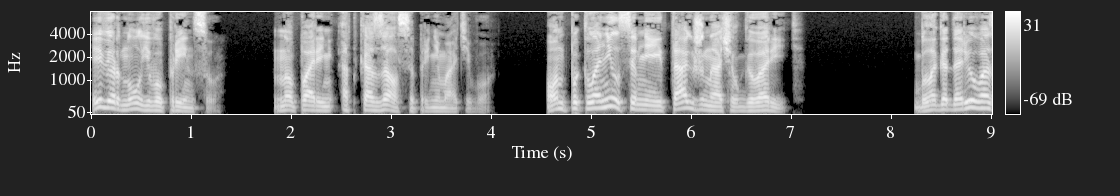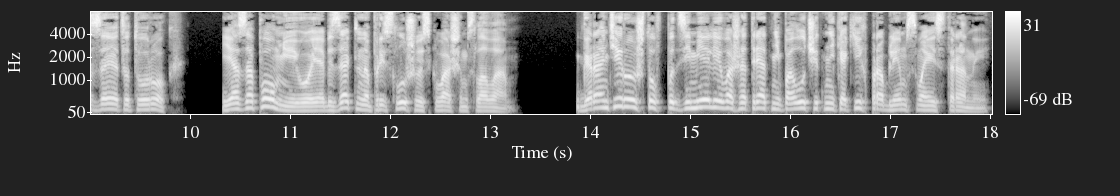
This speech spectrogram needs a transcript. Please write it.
и вернул его принцу но парень отказался принимать его. Он поклонился мне и также начал говорить. «Благодарю вас за этот урок. Я запомню его и обязательно прислушаюсь к вашим словам. Гарантирую, что в подземелье ваш отряд не получит никаких проблем с моей стороны.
